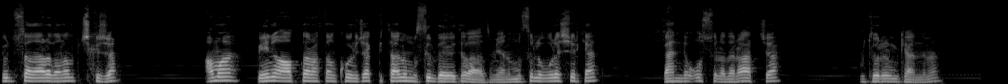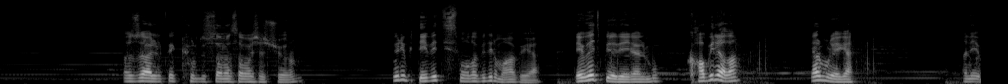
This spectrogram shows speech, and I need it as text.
Kürdistan'ı aradan alıp çıkacağım. Ama beni alt taraftan koruyacak bir tane Mısır devleti lazım. Yani Mısır'la uğraşırken ben de o sırada rahatça kurtarırım kendimi. Özellikle Kürdistan'a savaş açıyorum. Böyle bir devlet ismi olabilir mi abi ya? Devlet bile değil yani bu kabile lan. Gel buraya gel. Hani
